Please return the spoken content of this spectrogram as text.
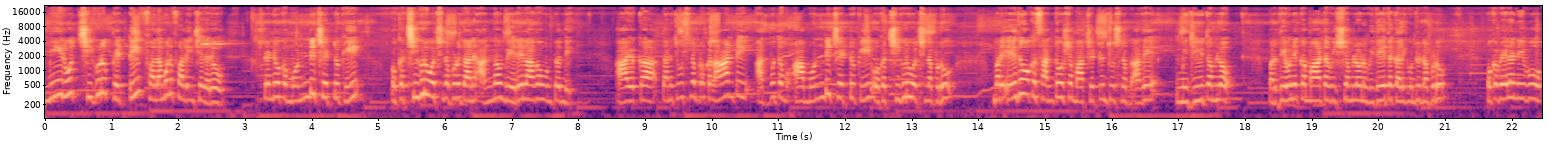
మీరు చిగురు పెట్టి ఫలమును ఫలించెదరు. చూడండి ఒక మొండి చెట్టుకి ఒక చిగురు వచ్చినప్పుడు దాని అందం వేరేలాగా ఉంటుంది. ఆ యొక్క తను చూసినప్పుడు ఒకలాంటి అద్భుతం ఆ మొండి చెట్టుకి ఒక చిగురు వచ్చినప్పుడు మరి ఏదో ఒక సంతోషం ఆ చెట్టును చూసినప్పుడు అదే మీ జీవితంలో మరి దేవుని యొక్క మాట విషయంలోనూ విధేయత కలిగి ఉంటున్నప్పుడు ఒకవేళ నీవు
